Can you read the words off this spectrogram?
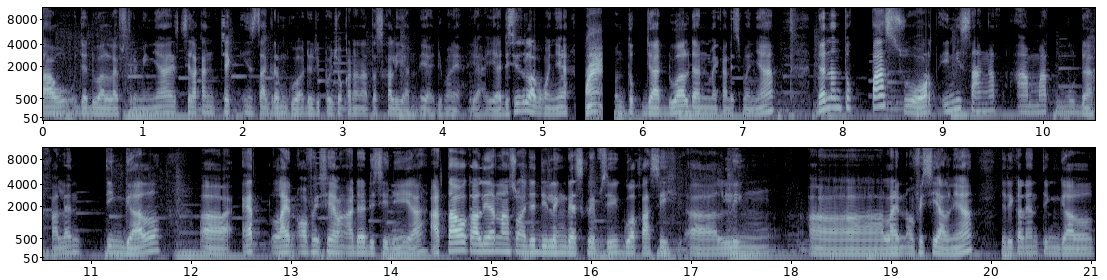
tahu jadwal live streamingnya silahkan cek Instagram gua dari pojok kanan atas kalian. Ya di mana ya? Ya ya di situ lah pokoknya. Untuk jadwal dan mekanismenya. Dan untuk password ini sangat amat mudah. Kalian tinggal uh, add line official yang ada di sini ya. Atau kalian langsung aja di link deskripsi gua kasih uh, link uh, line officialnya. Jadi kalian tinggal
